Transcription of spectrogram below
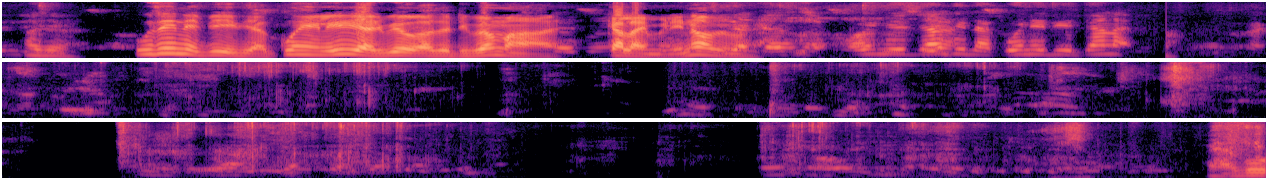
ီမှာဘာ တင်လိုက်တော့မယ်နော်ဗျာဟုတ်အဲ့ဒါဦးစင်းနေပြေးပြကွင်လေးတွေကဒီဘက်ဆိုဒီဘက်မှာကတ်လိုက်မယ်လေနော်ဗျာကိုင်းနေတန်းတင်တာကိုင်းနေတန်းလိုက်။ဒါကို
